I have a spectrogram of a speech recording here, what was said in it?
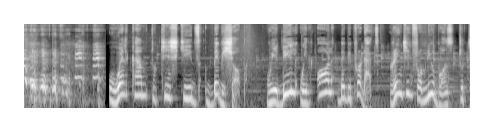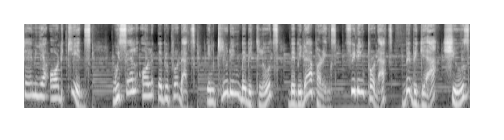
Welcome to Kish Kids Baby Shop. We deal with all baby products ranging from newborns to 10 year old kids. We sell all baby products, including baby clothes, baby diaperings, feeding products, baby gear, shoes,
